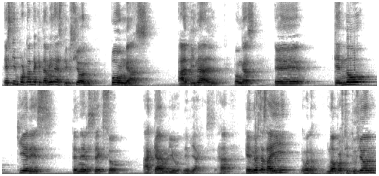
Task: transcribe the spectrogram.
es importante que también en la descripción pongas, al final, pongas eh, que no quieres tener sexo a cambio de viajes. Que no estás ahí, bueno, no prostitución,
